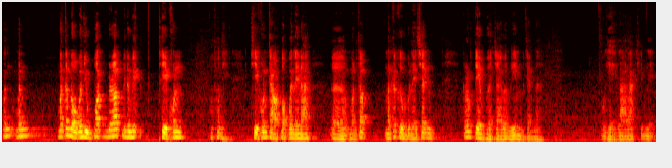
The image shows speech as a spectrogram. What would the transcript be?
มันมันมันกระโดดมันอยู่บนรับพีระมิดถีบคนขอโทษทีถีบคนเก่าตกไปเลยนะ เออ มันก็มันก็คือเป็นเช่นก็ต้องเตรียมเผื่อใจไว้แบบนี้เหมือนกันนะ โอเค ลาละคลิปนี้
